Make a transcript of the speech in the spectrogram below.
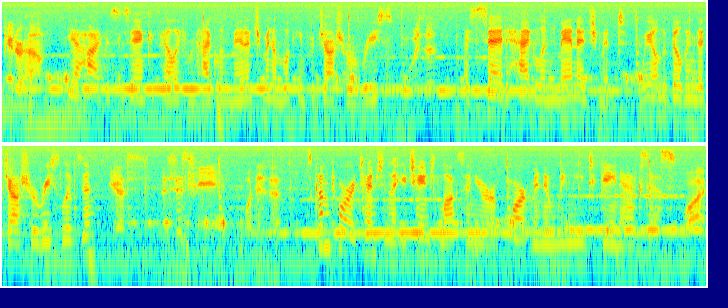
Peter Hound. Yeah, hi, this is Ann Capelli from Haglin Management. I'm looking for Joshua Reese. Who is it? I said Haglin Management. We own the building that Joshua Reese lives in. Yes, this is he. What is it? It's come to our attention that you changed the locks on your apartment and we need to gain access. Why?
